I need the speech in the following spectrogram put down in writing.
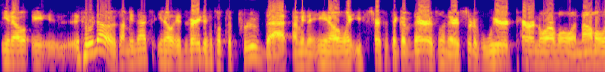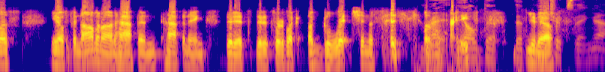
you know who knows? I mean that's you know it's very difficult to prove that. I mean you know what you start to think of there is when there's sort of weird paranormal anomalous you know phenomenon happen happening that it's that it's sort of like a glitch in the system, right. right? The old the, the You know. Thing. Yeah.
